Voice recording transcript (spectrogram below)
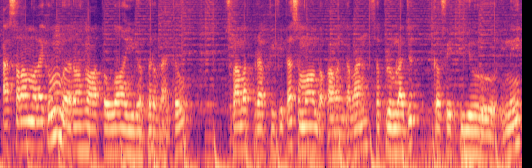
Assalamualaikum warahmatullahi wabarakatuh. Selamat beraktivitas semua untuk kawan-kawan. Sebelum lanjut ke video ini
